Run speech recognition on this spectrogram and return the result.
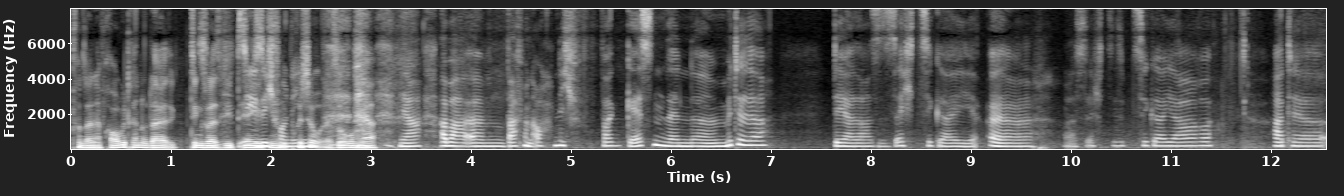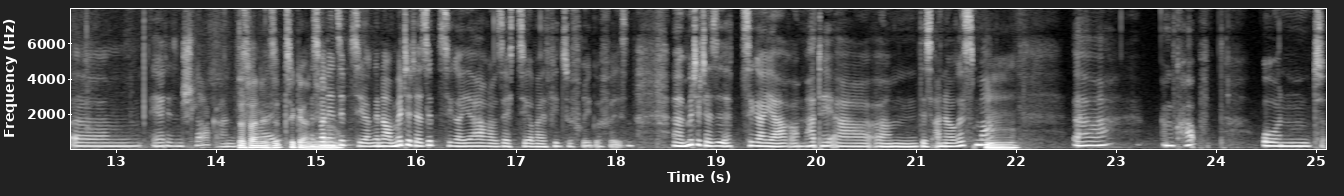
von seiner Frau getrennt oder beziehungsweise die sie sich von Brüche ihm. oder so rum, ja. ja, aber ähm, darf man auch nicht vergessen, denn äh, Mitte der 60er, äh, 60, 70er Jahre hatte ähm, er diesen Schlaganfall. Das war in den 70ern, Das war in ja. den 70ern, genau. Mitte der 70er Jahre, 60er war viel zu früh gewesen. Äh, Mitte der 70er Jahre hatte er ähm, das Aneurysma Mhm. äh, im Kopf und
